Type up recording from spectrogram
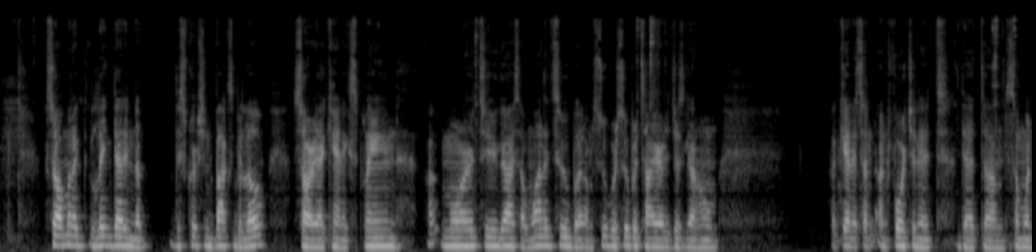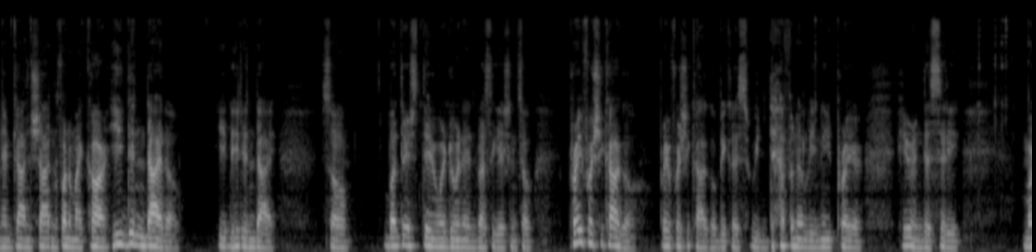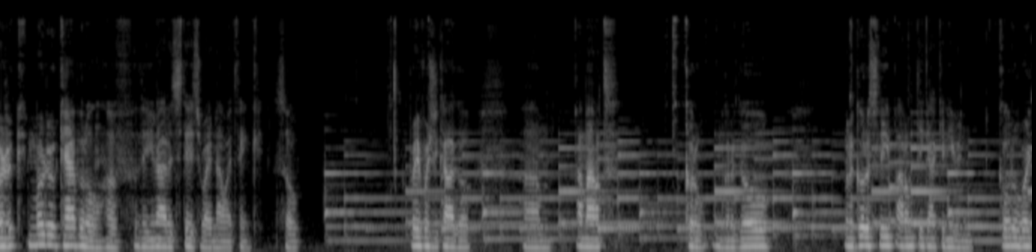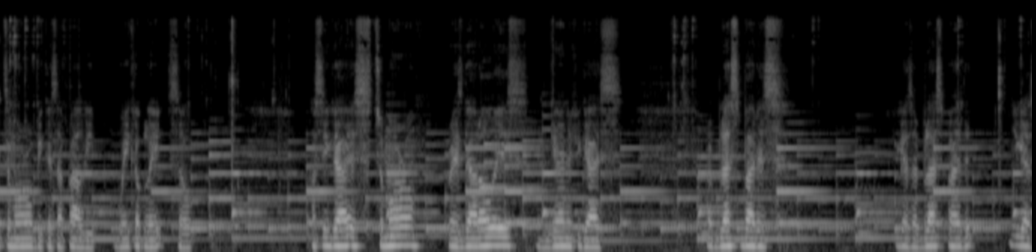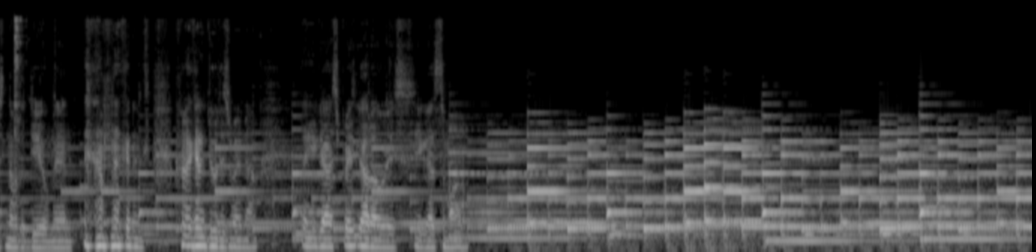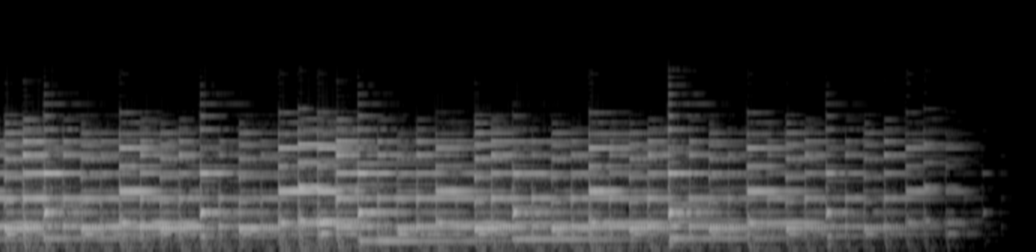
So I'm going to link that in the description box below. Sorry I can't explain more to you guys. I wanted to, but I'm super, super tired. I just got home. Again, it's un- unfortunate that um, someone had gotten shot in front of my car. He didn't die though. He he didn't die. So, but they're still we're doing an investigation. So, pray for Chicago. Pray for Chicago because we definitely need prayer here in this city. Murder murder capital of the United States right now, I think. So, pray for Chicago. Um, I'm out. Go to, I'm gonna go. I'm gonna go to sleep. I don't think I can even go to work tomorrow because I'll probably wake up late. So I'll see you guys tomorrow. Praise God always. And again, if you guys are blessed by this, if you guys are blessed by it, you guys know the deal, man. I'm not gonna, I'm not gonna do this right now. Thank you guys. Praise God always. See you guys tomorrow.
